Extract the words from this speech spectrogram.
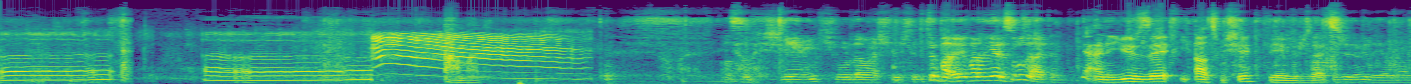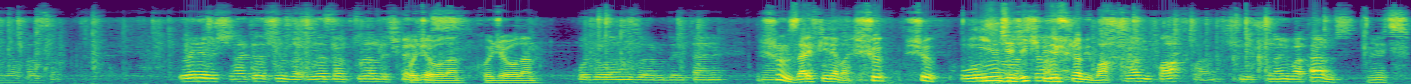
Ee, ee. Asıl gaming burada başlıyor işte. Bütün parayı paranın yarısı bu zaten. Yani yüzde altmışı diyebiliriz evet. Altıcı değil mi de yarıdan daha fazla. Böyle bir arkadaşımız var. Birazdan kutudan da çıkaracağız. Koca olan, koca olan. Koca olanımız var burada bir tane. Yani Şunun zarifliğine bak. Şu şu Oğlum, incecik bir de şuna bir bak. Şuna bir bak lan. Şuna, şuna bir bakar mısın? Evet.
